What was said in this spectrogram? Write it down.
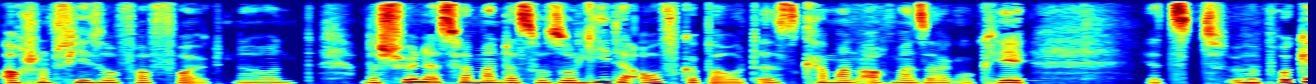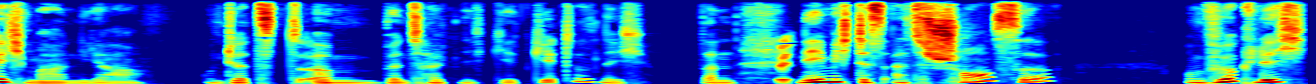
auch schon viel so verfolgt. Ne? Und, und das Schöne ist, wenn man das so solide aufgebaut ist, kann man auch mal sagen, okay, jetzt überbrücke ich mal ein Jahr. Und jetzt, ähm, wenn es halt nicht geht, geht es nicht. Dann nehme ich das als Chance, um wirklich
